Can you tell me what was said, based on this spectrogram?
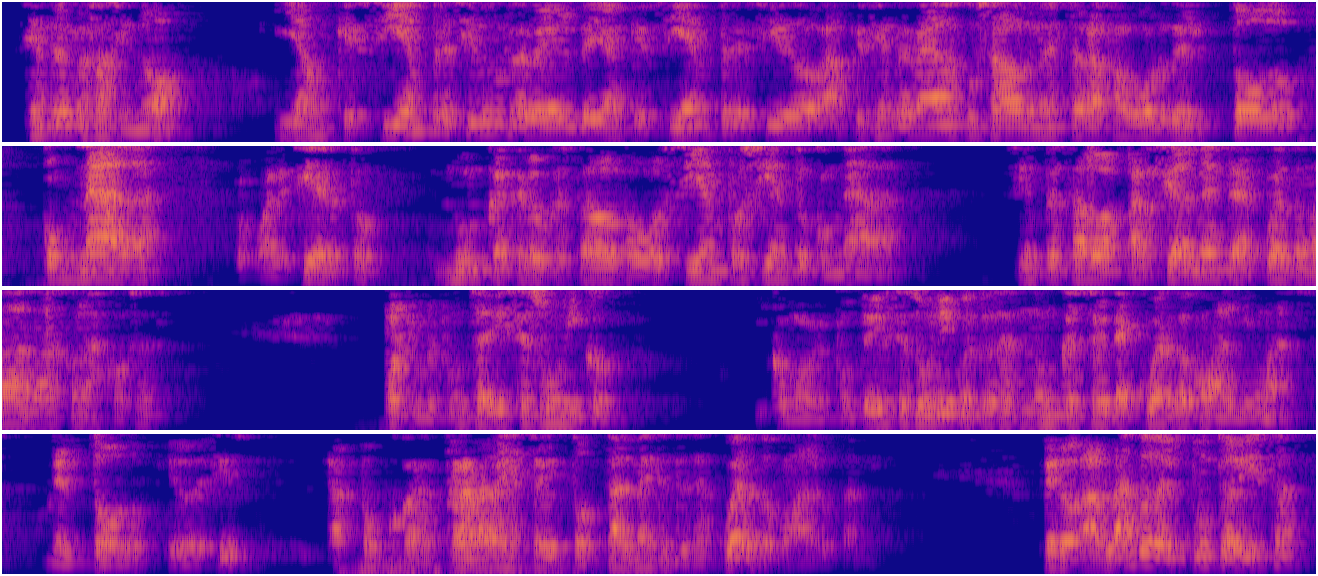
Siempre me fascinó y aunque siempre he sido un rebelde y aunque siempre he sido, aunque siempre me han acusado de no estar a favor del todo con nada, lo cual es cierto, nunca creo que he estado a favor 100% con nada. Siempre he estado parcialmente de acuerdo nada más con las cosas. Porque mi punto de vista es único. Y como mi punto de vista es único, entonces nunca estoy de acuerdo con alguien más. Del todo, quiero decir. Tampoco rara vez estoy totalmente en desacuerdo con algo también. Pero hablando del punto de vista,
